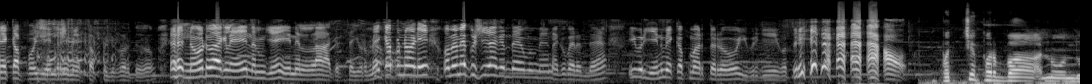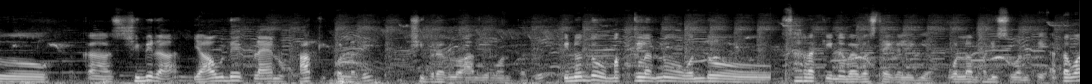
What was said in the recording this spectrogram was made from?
ಮೇಕಪ್ ಏನ್ರಿ ಮೇಕಪ್ ಇವ್ರದ್ದು ನೋಡುವಾಗಲೇ ನಮ್ಗೆ ಏನೆಲ್ಲ ಆಗುತ್ತೆ ಇವ್ರ. ಮೇಕಪ್ ನೋಡಿ ಒಮ್ಮೆ ಖುಷಿ ಆಗುತ್ತೆ ಒಮ್ಮೊಮ್ಮೆ ನಗು ಬರುತ್ತೆ. ಇವ್ರು ಏನು ಮೇಕಪ್ ಮಾಡ್ತಾರೋ ಇವ್ರಿಗೆ ಗೊತ್ತು. ಪಚ್ಚೆ ಪರ್ಬ ಅನ್ನೋ ಒಂದು ಶಿಬಿರ ಯಾವುದೇ ಪ್ಲ್ಯಾನ್ ಹಾಕಿಕೊಳ್ಳದೆ ಶಿಬಿರಗಳು ಆಗಿರುವಂಥದ್ದು. ಇನ್ನೊಂದು ಮಕ್ಕಳನ್ನು ಒಂದು ಸರಕಿನ ವ್ಯವಸ್ಥೆಗಳಿಗೆ ಒಳಪಡಿಸುವಂತೆ ಅಥವಾ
